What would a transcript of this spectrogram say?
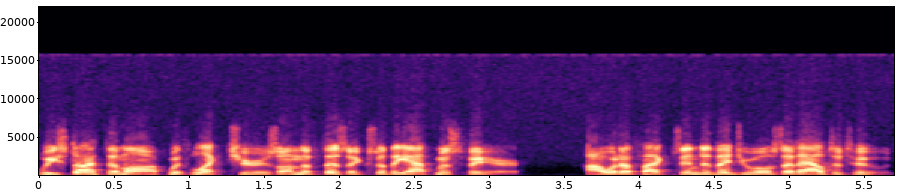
We start them off with lectures on the physics of the atmosphere, how it affects individuals at altitude,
